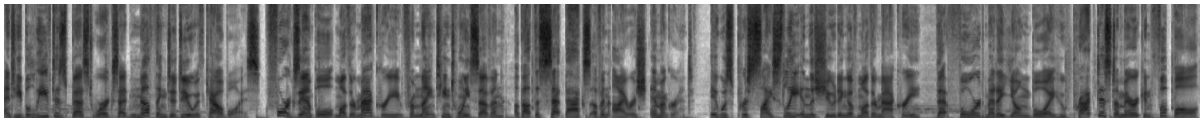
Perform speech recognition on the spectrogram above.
and he believed his best works had nothing to do with cowboys. For example, Mother Machree from 1927 about the setbacks of an Irish immigrant. It was precisely in the shooting of Mother Machree that Ford met a young boy who practiced American football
